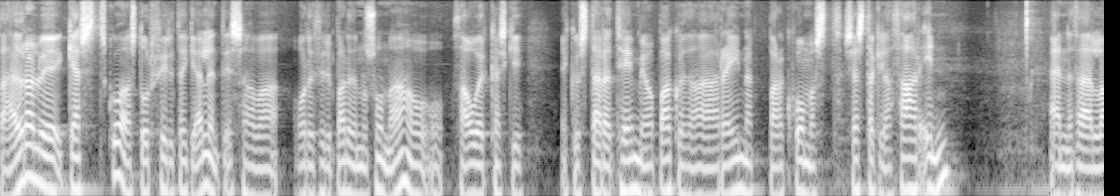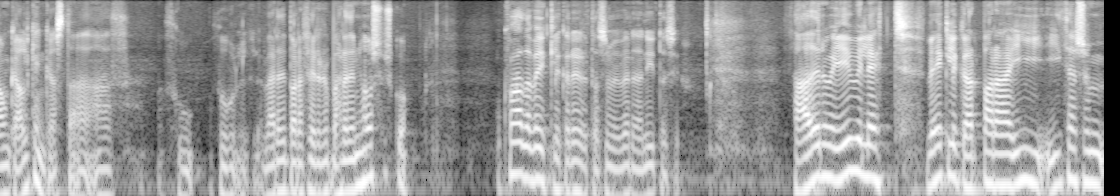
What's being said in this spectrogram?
það hefur alveg gerst sko að stór fyrirtæki erlendis hafa orðið fyrir barðin og svona og, og þá er kannski einhver stærra teimi á bakvið að reyna bara að komast sérstaklega þar inn. En það er langa algengast að, að þú, þú verði bara fyrir barðinu hósu sko. Og hvaða veikleikar er þetta sem er verið að nýta sér? Það eru yfirleitt veiklikar bara í, í þessum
